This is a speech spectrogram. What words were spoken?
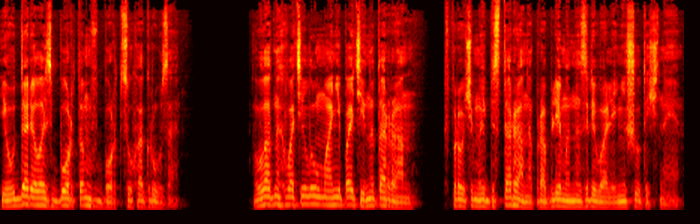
и ударилось бортом в борт сухогруза. Ладно, хватило ума не пойти на таран. Впрочем, и без тарана проблемы назревали нешуточные.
